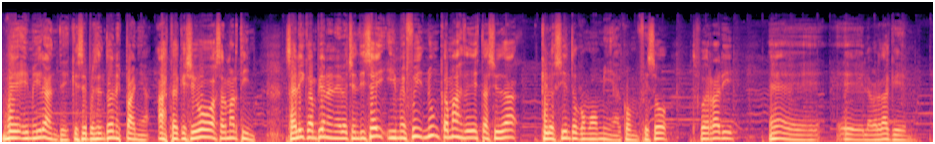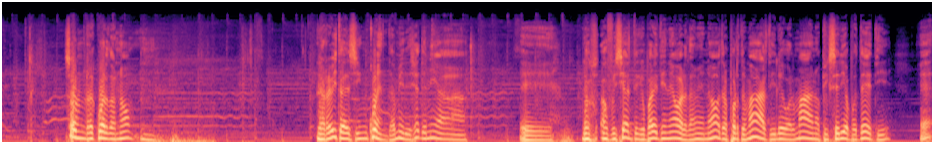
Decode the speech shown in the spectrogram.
de inmigrantes que se presentó en España hasta que llegó a San Martín. Salí campeón en el 86 y me fui nunca más de esta ciudad que lo siento como mía, confesó Ferrari. Eh, eh, la verdad que son recuerdos, ¿no? La revista del 50, mire, ya tenía eh, los oficiantes que por ahí tiene ahora también, ¿no? Transporte Marti, Lego Hermano, Pizzería Potetti, ¿eh?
